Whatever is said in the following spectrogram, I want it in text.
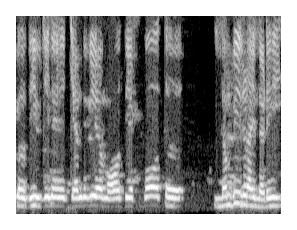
ਕੁਲਦੀਪ ਜੀ ਨੇ ਜ਼ਿੰਦਗੀ ਔਰ ਮੌਤ ਦੀ ਇੱਕ ਬਹੁਤ ਲੰਬੀ ਲੜਾਈ ਲੜੀ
